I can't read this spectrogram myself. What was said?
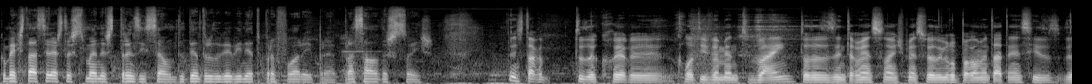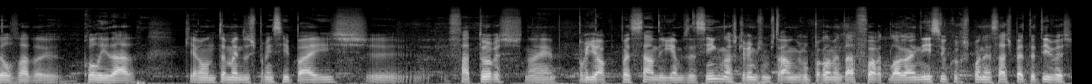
Como é que está a ser estas semanas de transição de dentro do gabinete para fora e para, para a sala das sessões? Tem estado tudo a correr eh, relativamente bem. Todas as intervenções, penso eu, do grupo parlamentar têm sido de elevada qualidade, que era um também dos principais uh, fatores, não é? Preocupação, digamos assim, que nós queremos mostrar um grupo parlamentar forte logo ao início, correspondência às expectativas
